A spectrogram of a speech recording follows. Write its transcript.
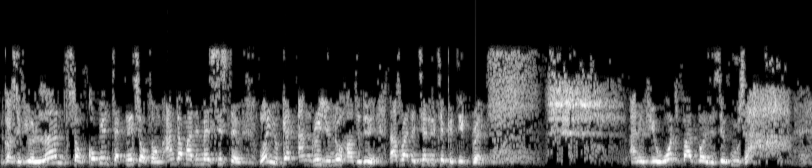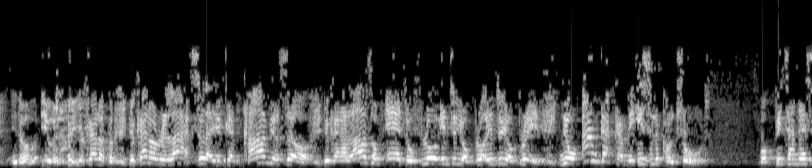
Because if you learn some coping techniques or some anger management system, when you get angry, you know how to do it. That's why they tell you take a deep breath. And if you watch Bad Boys, they say woosah. Ah. You know, you, you kind of you kind of relax so that you can calm yourself. You can allow some air to flow into your blood, into your brain. You know, anger can be easily controlled, but bitterness,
